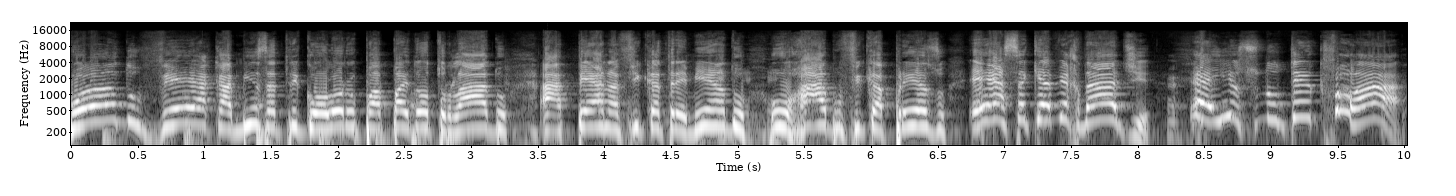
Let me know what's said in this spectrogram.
Quando vê a camisa tricolor, o papai do outro lado, a perna fica tremendo, o rabo fica preso. Essa que é a verdade. É isso, não tem o que falar.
